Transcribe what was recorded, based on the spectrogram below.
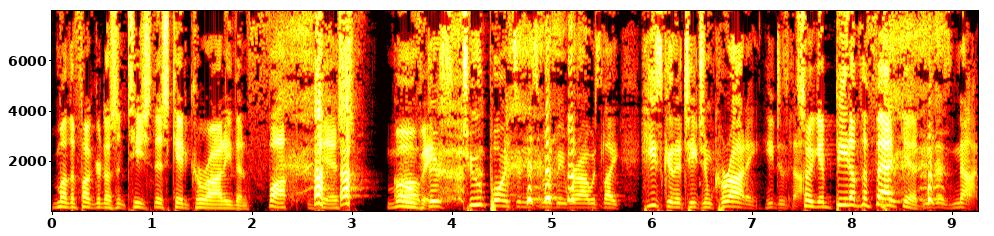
motherfucker doesn't teach this kid karate, then fuck this Oh, movie. there's two points in this movie where I was like, he's going to teach him karate. He does not. so he can beat up the fat kid. he does not.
